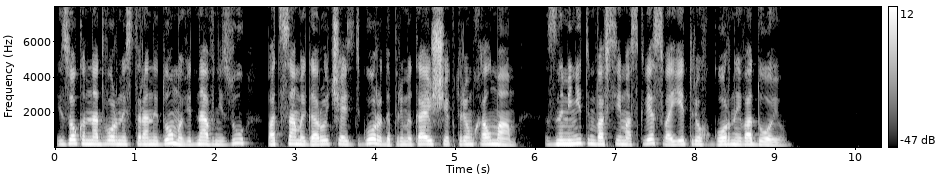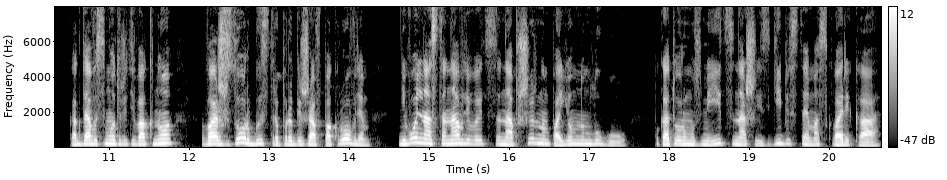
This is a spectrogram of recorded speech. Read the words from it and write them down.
Из окон надворной стороны дома видна внизу, под самой горой, часть города, примыкающая к трем холмам, знаменитым во всей Москве своей трехгорной водою. Когда вы смотрите в окно, ваш взор, быстро пробежав по кровлям, невольно останавливается на обширном поемном лугу, по которому змеится наша изгибистая Москва-река.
